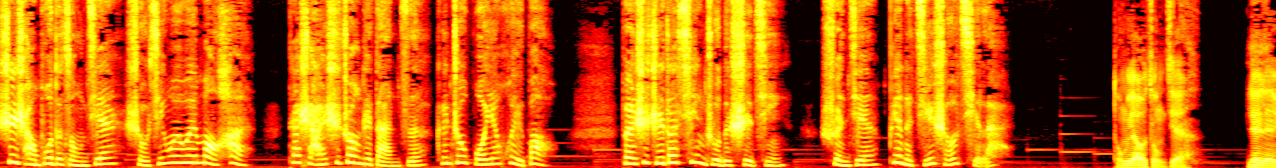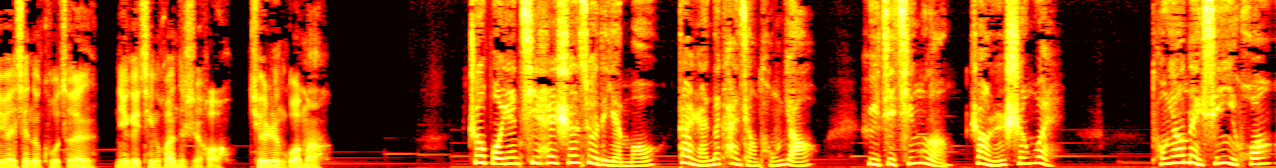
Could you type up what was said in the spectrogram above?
市场部的总监手心微微冒汗，但是还是壮着胆子跟周伯言汇报。本是值得庆祝的事情，瞬间变得棘手起来。童瑶总监，恋恋原先的库存，你给清欢的时候确认过吗？周伯言漆黑深邃的眼眸淡然地看向童瑶，语气清冷，让人生畏。童瑶内心一慌，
